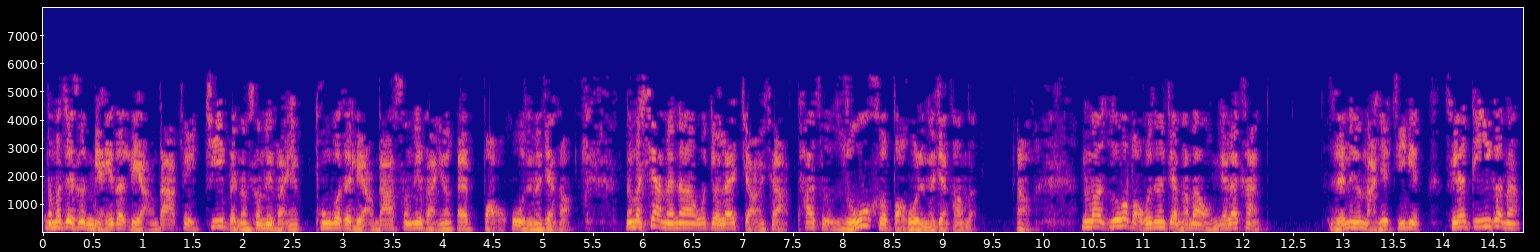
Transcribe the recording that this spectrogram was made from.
那么这是免疫的两大最基本的生理反应，通过这两大生理反应来保护人的健康。那么下面呢，我就来讲一下它是如何保护人的健康的啊。那么如何保护人的健康呢？我们就来看人类有哪些疾病。首先第一个呢，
